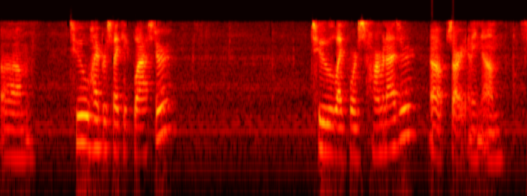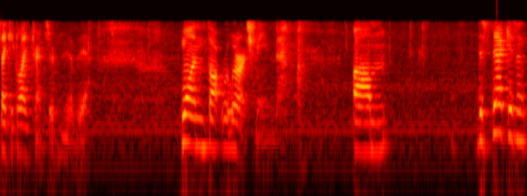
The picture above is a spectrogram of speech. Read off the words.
Um, two Hyper Psychic Blaster, two Life Force Harmonizer, oh, sorry, I mean, um, Psychic Lifetrancer, yeah. one Thought Ruler Archfiend. Um, this deck isn't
